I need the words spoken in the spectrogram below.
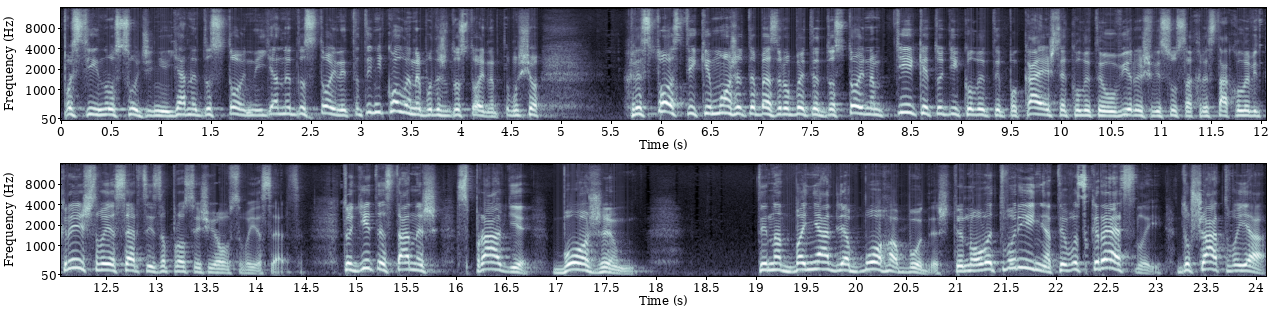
постійно осуджені. Я недостойний, я недостойний. Та ти ніколи не будеш достойним, тому що Христос тільки може тебе зробити достойним тільки тоді, коли ти покаєшся, коли ти увіриш в Ісуса Христа, коли відкриєш своє серце і запросиш Його в своє серце. Тоді ти станеш справді Божим. Ти надбання для Бога будеш, ти нове творіння, ти воскреслий. Душа твоя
